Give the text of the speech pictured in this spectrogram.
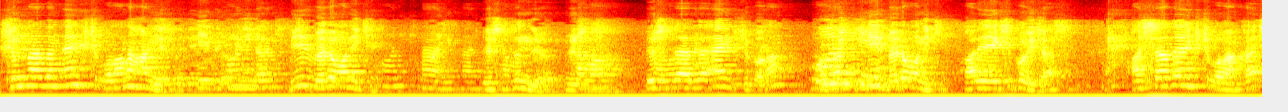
Şunlardan en küçük olanı hangisi? 1 bölü 14. 1 bölü 12. Ha yukarı. Üstün diyor. Tamam. Üstlerde en küçük olan burada 12. 1 bölü 12. Araya eksi koyacağız. Aşağıda en küçük olan kaç?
